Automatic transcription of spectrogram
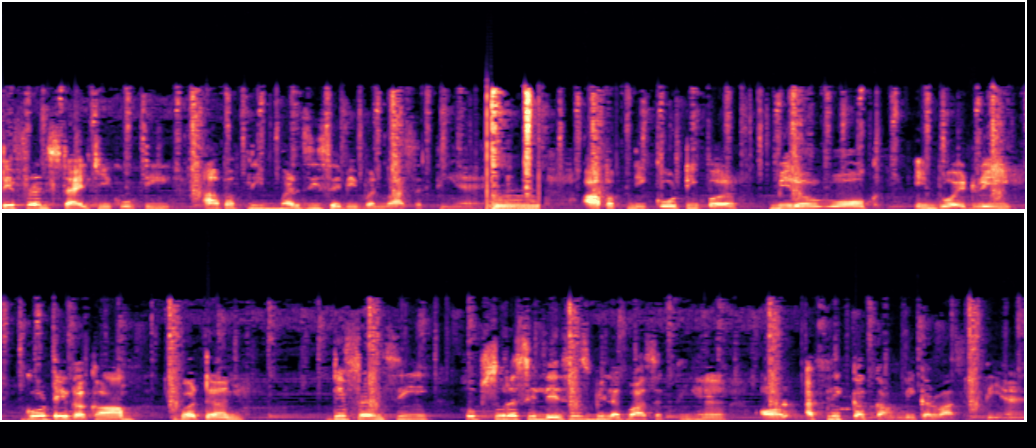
डिफरेंट स्टाइल की कोटी आप अपनी मर्ज़ी से भी बनवा सकती हैं। आप अपनी कोटी पर मिरर वर्क एम्ब्रॉयडरी गोटे का काम बटन डिफरेंट सी खूबसूरत सी लेसेस भी लगवा सकती हैं और एप्लिक का काम भी करवा सकती हैं।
